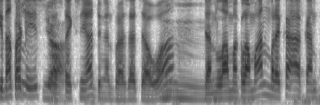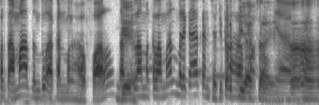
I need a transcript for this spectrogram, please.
kita tulis ya. teksnya dengan bahasa Jawa hmm. dan lama kelamaan mereka akan pertama tentu akan menghafal yeah. tapi lama kelamaan mereka akan jadi Terbiasa, paham maksudnya ya. uh, uh,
